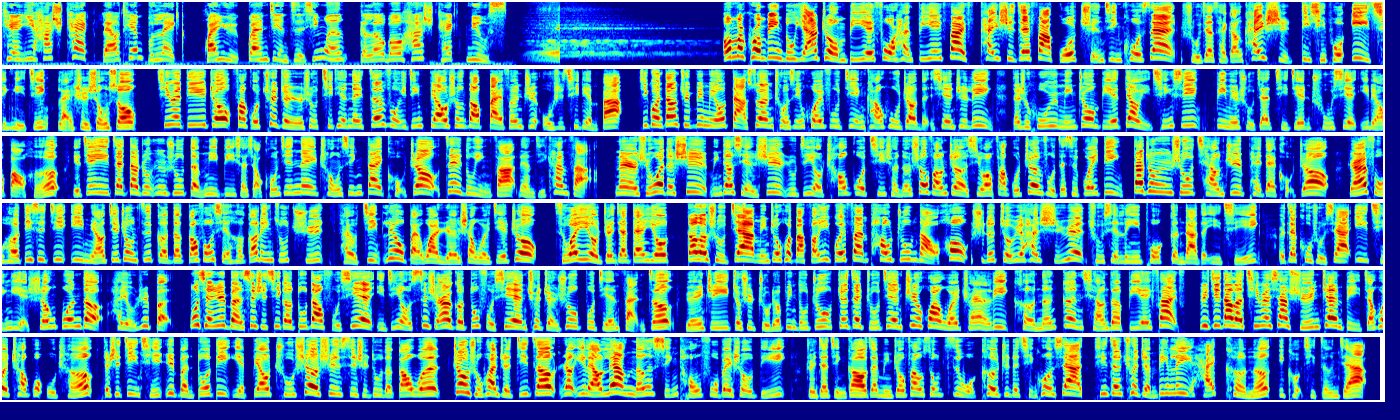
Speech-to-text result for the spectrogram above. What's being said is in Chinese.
天一 hashtag 聊天不累，寰宇关键字新闻 global hashtag news。Omicron 病毒亚种 BA.4 和 BA.5 开始在法国全境扩散，暑假才刚开始，第七波疫情已经来势汹汹。七月第一周，法国确诊人数七天内增幅已经飙升到百分之五十七点八。尽管当局并没有打算重新恢复健康护照等限制令，但是呼吁民众别掉以轻心，避免暑假期间出现医疗饱和。也建议在大众运输等密闭小小空间内重新戴口罩，再度引发两极看法。耐人寻味的是，民调显示，如今有超过七成的受访者希望法国政府再次规定大众运输强制佩戴口罩。然而，符合第四剂疫苗接种资格的高风险和高龄族群，还有近六百万人尚未接种。此外，也有专家担忧，到了暑假，民众会把防疫规范抛诸脑后，使得九月和十月出现另一波更大的疫情。而在酷暑下，疫情也升温的还有日本。目前，日本四十七个都道府县已经有四十二个都府县确诊数不减反增，原因之一就是主流病毒株正在逐渐置换为传染力可能更强的 BA.5。预计到了七月下旬，占比将会超过五成。但是近期日本多地也飙出摄氏四十度的高温，中暑患者激增，让医疗量能形同腹背受敌。专家警告，在民众放松自我克制的情况下，新增确诊病例还可能一口气增加。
